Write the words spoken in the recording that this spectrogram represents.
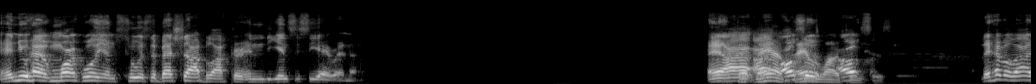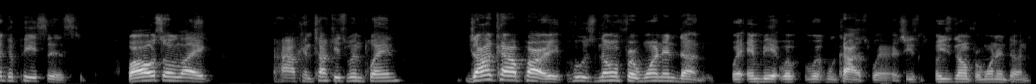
And you have Mark Williams, who is the best shot blocker in the NCCA right now. And They, I, they I have, also they have a lot of pieces. they have a lot of good pieces, but I also like how Kentucky's been playing. John Calipari, who's known for one and done with NBA with, with, with college players, he's he's known for one and done.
